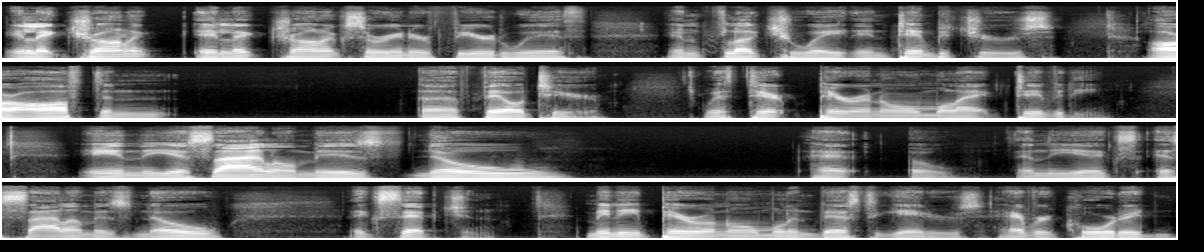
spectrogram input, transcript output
Electronic electronics are interfered with and fluctuate, and temperatures are often uh, felt here with ter- paranormal activity. In the asylum is no ha- oh, and the ex- asylum is no exception. Many paranormal investigators have recorded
